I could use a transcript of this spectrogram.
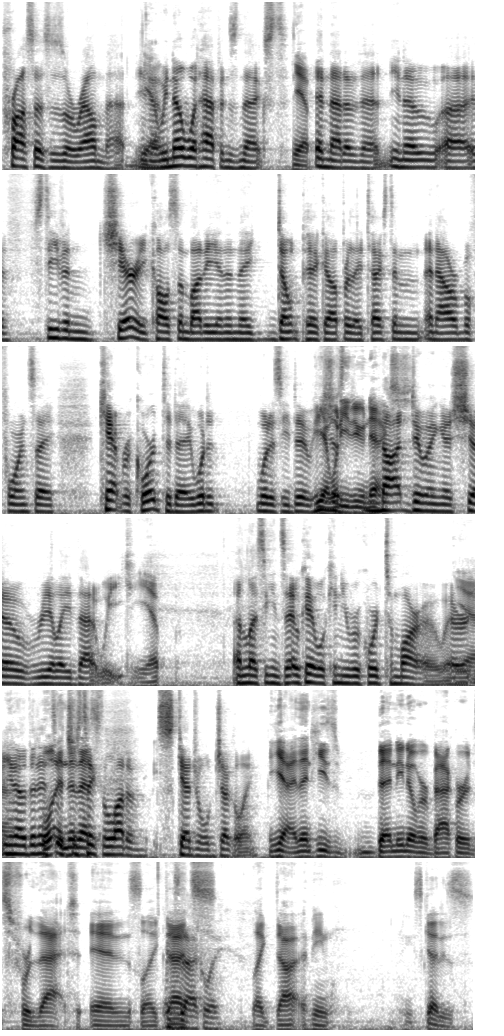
processes around that. You Yeah. know, we know what happens next Yep. in that event. You know, uh, if Stephen Cherry calls somebody and then they don't pick up or they text him an hour before and say, "Can't record today," what it, what does he do? He's Yeah, what just do you do next? Not doing a show really that week. Yep. Unless he can say, okay, well, can you record tomorrow? Or Yeah. you know, then it, Well, it just takes a lot of schedule juggling. Yeah, and then he's bending over backwards for that, and it's like that's Exactly. like that. I mean, he's got his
